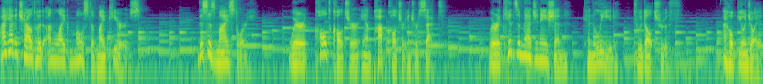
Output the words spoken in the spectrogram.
I had a childhood unlike most of my peers. This is my story, where cult culture and pop culture intersect, where a kid's imagination can lead to adult truth. I hope you enjoy it.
